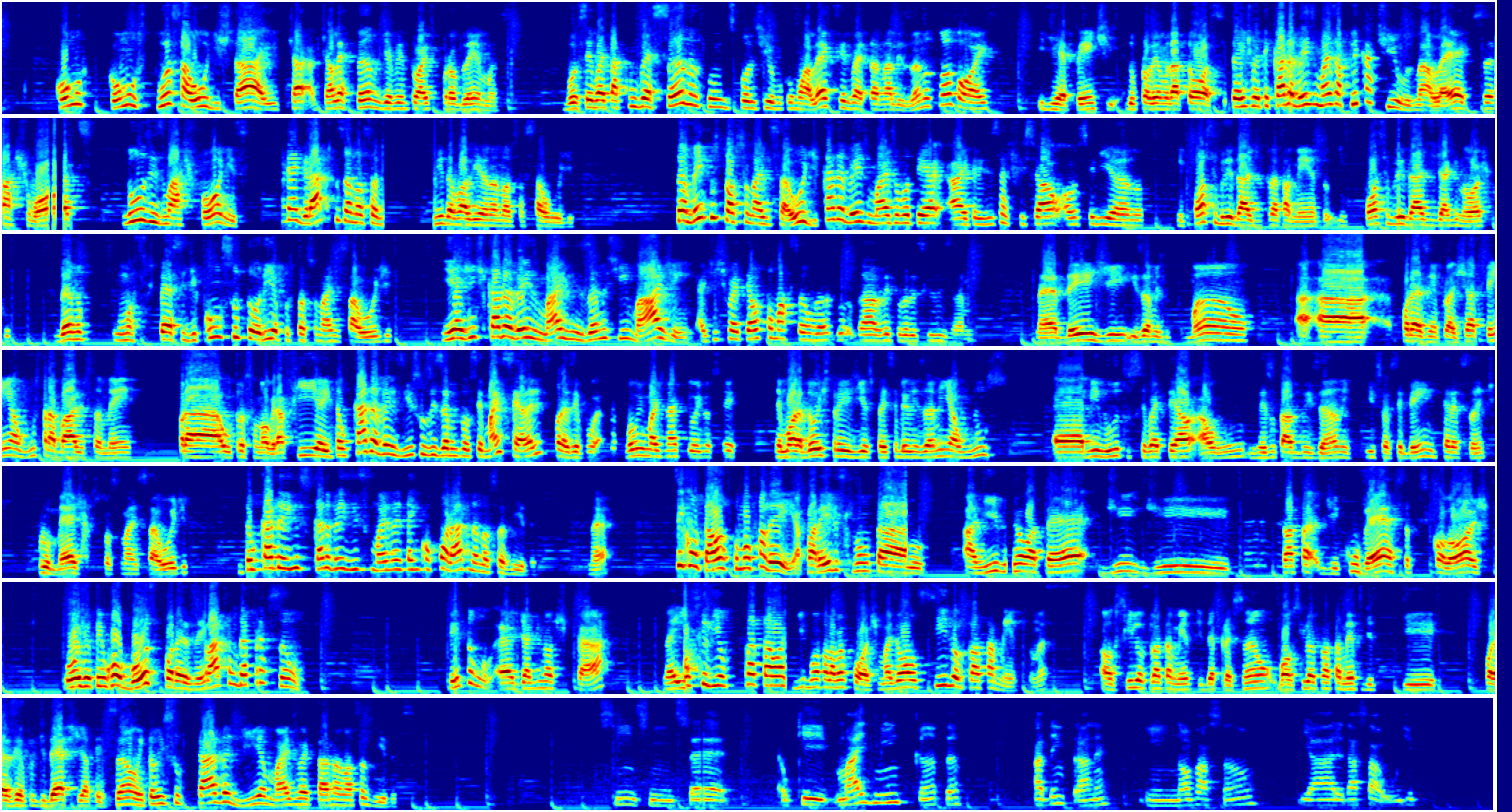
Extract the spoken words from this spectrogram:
como, como tua saúde está e te, te alertando de eventuais problemas. Você vai estar tá conversando com um dispositivo como o Alex, ele vai estar tá analisando tua voz, e de repente do problema da tosse. Então a gente vai ter cada vez mais aplicativos na Alexa, smartwatches, nos smartphones, integrados à nossa vida avaliando a nossa saúde. Também para os profissionais de saúde, cada vez mais eu vou ter a, a inteligência artificial auxiliando em possibilidade de tratamento, em possibilidade de diagnóstico, dando uma espécie de consultoria para os profissionais de saúde. E a gente, cada vez mais, em exames de imagem, a gente vai ter automação da, da leitura desses exames. Né? Desde exames do pulmão, a, a, por exemplo, já tem alguns trabalhos também para ultrassonografia. Então, cada vez isso, os exames vão ser mais céleres. Por exemplo, vamos imaginar que hoje você demora dois, três dias para receber o exame e alguns é, minutos você vai ter algum resultado do exame. Isso vai ser bem interessante para o médico, para os profissionais de saúde. Então, cada, isso, cada vez isso mais vai estar incorporado na nossa vida. Né? Sem contar, como eu falei, aparelhos que vão estar a nível até de, de, de conversa psicológica. Hoje eu tenho robôs, por exemplo, que tratam depressão. Tentam é, diagnosticar né, e auxiliam tratar de uma palavra forte, mas é o auxílio ao tratamento, né? Auxílio ao tratamento de depressão, auxílio ao tratamento de, de por exemplo, de déficit de atenção. Então, isso cada dia mais vai estar nas nossas vidas. Sim, sim. Isso é, é o que mais me encanta adentrar, né? Em inovação e a área da saúde.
